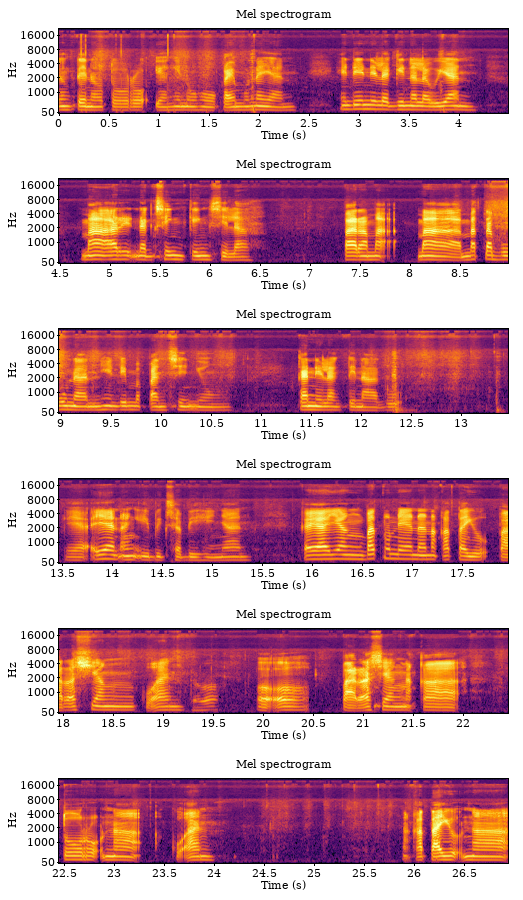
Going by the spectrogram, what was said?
yung tinuturo, yung hinuhukay mo na yan, hindi nila ginalaw yan. Maaari nagsinking sila para ma, ma, matabunan, hindi mapansin yung kanilang tinago. Kaya ayan ang ibig sabihin yan. Kaya yung bato na yan na nakatayo, para siyang kuan. Oo, para siyang nakaturo na kuan. Nakatayo na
